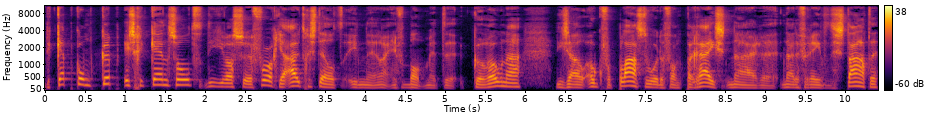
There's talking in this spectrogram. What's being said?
De Capcom Cup is gecanceld. Die was eh, vorig jaar uitgesteld in, eh, nou, in verband met eh, corona. Die zou ook verplaatst worden van Parijs naar, naar de Verenigde Staten.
